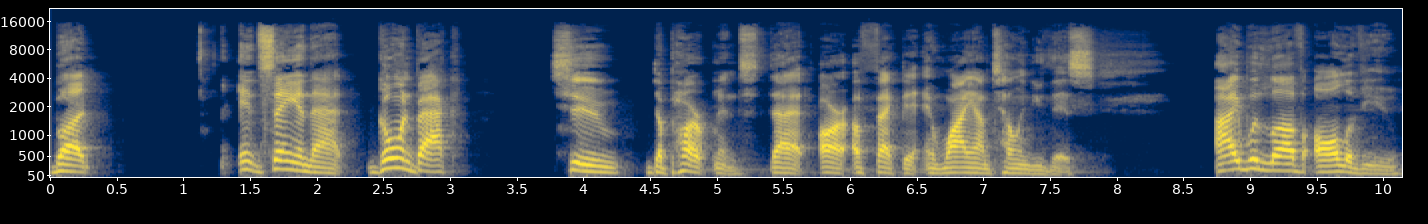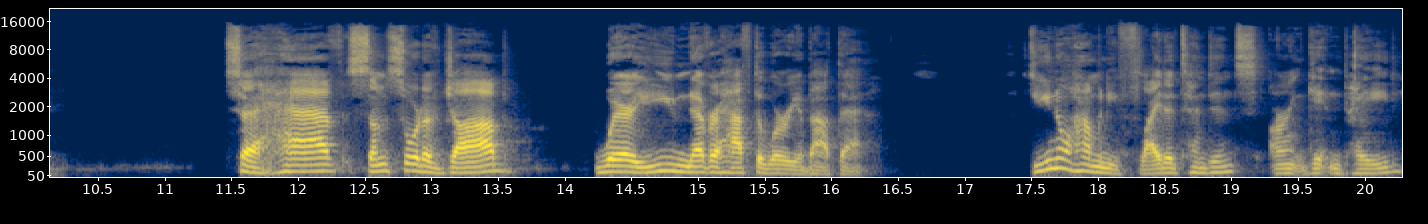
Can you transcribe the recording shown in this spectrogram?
But in saying that, going back to departments that are affected and why I'm telling you this, I would love all of you to have some sort of job where you never have to worry about that. Do you know how many flight attendants aren't getting paid?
